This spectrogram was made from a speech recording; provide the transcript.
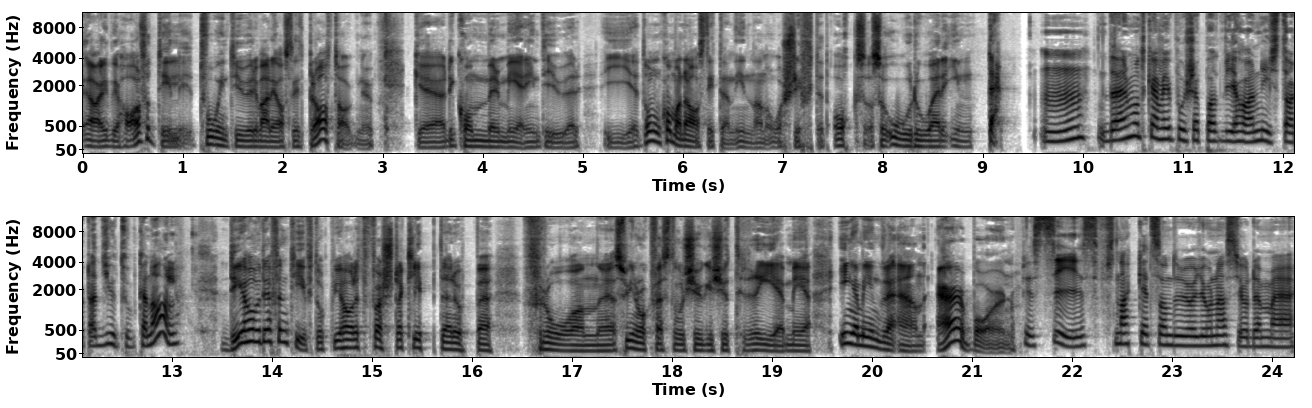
ja vi har fått till två intervjuer i varje avsnitt bra tag nu. Och eh, det kommer mer intervjuer i de kommande avsnitten innan årsskiftet också, så oroa er inte. Mm. Däremot kan vi pusha på att vi har en nystartad YouTube-kanal. Det har vi definitivt och vi har ett första klipp där uppe från eh, Sweden Rock Festival 2023 med inga mindre än Airborne. Precis. Snacket som du och Jonas gjorde med,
